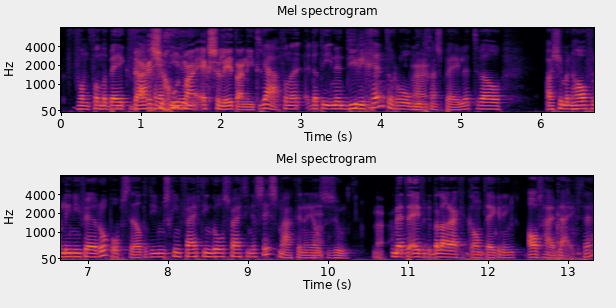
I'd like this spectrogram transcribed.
van Van de Beek Daar is hij dat goed, een- maar excelleert daar niet. ja, van een- dat hij in een dirigentenrol Nee. moet gaan spelen. Terwijl als je hem een halve linie verderop opstelt, dat hij misschien 15 goals, 15 assists maakt in een heel seizoen. Nou. Met even de belangrijke kanttekening als hij blijft. Hè?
